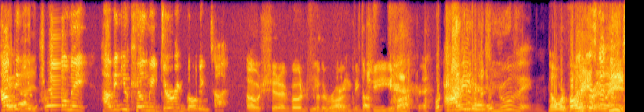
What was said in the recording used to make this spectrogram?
How did you kill me? How did you kill me during voting time? Oh shit! I voted for the wrong Big the G. fuck? How are you guys moving? No, we're voting Wait, for wait, wait.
